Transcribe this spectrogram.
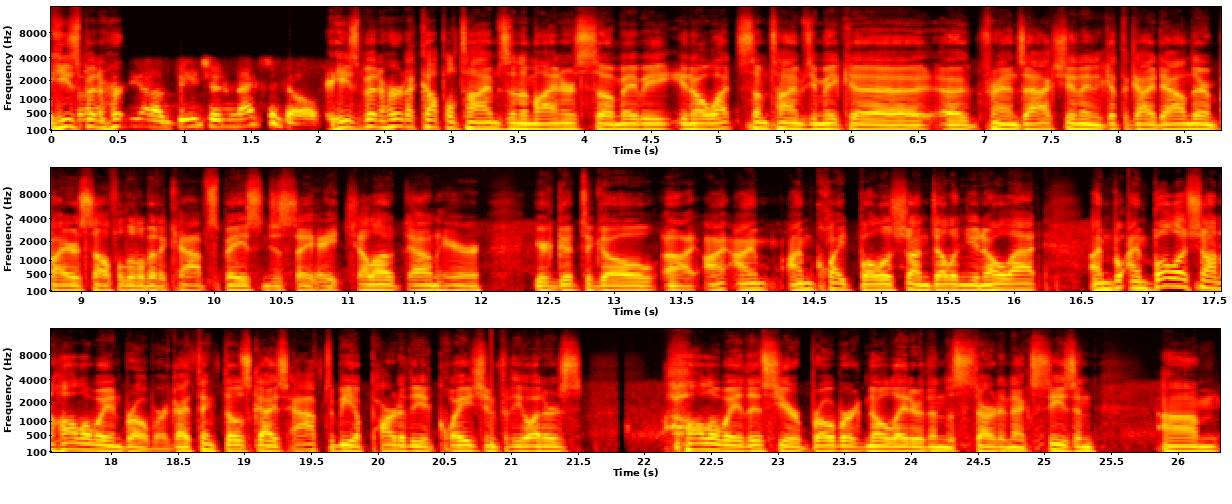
he's been hurt- Be on a beach in Mexico. he's been hurt a couple times in the minors, so maybe you know what? Sometimes you make a, a transaction and you get the guy down there and buy yourself a little bit of cap space and just say, "Hey, chill out down here. You're good to go." Uh, I, I'm I'm quite bullish on Dylan. You know that. I'm I'm bullish on Holloway and Broberg. I think those guys have to be a part of the equation for the Oilers. Holloway this year, Broberg no later than the start of next season. Um,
